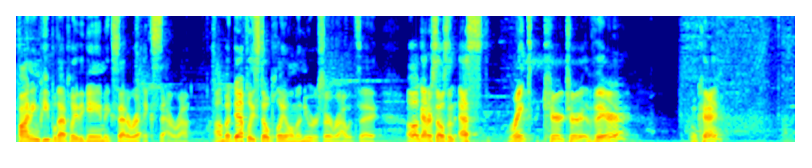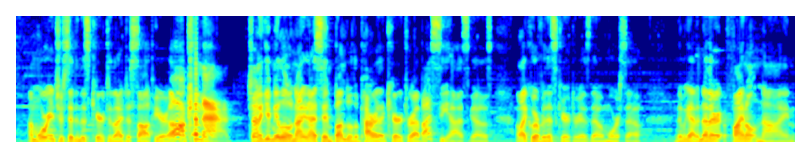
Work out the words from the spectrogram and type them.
Finding people that play the game, etc., etc. Um, but definitely still play on the newer server, I would say. Oh, got ourselves an S ranked character there. Okay. I'm more interested in this character that I just saw up here. Oh, come on! Trying to give me a little 99 cent bundle to power that character up. I see how this goes. I like whoever this character is, though, more so. And then we got another final nine.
